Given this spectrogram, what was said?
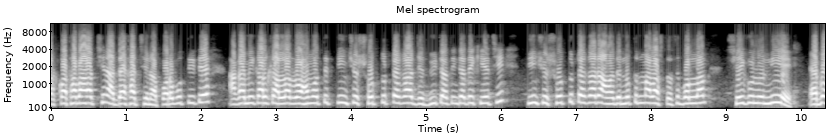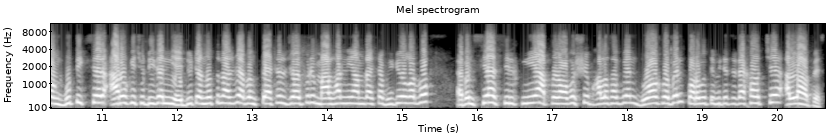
আর কথা বাড়াচ্ছি না, দেখাচ্ছি না। পরবর্তীতে আগামীকালকে আল্লাহর রহমতে তিনশো সত্তর টাকা যে দুইটা তিনটা দেখিয়েছি, তিনশো সত্তর টাকার আমাদের নতুন মাল আসতেছে বললাম। সেইগুলো নিয়ে এবং বুটিক্সের আরও কিছু ডিজাইন নিয়ে দুইটা নতুন আসবে এবং প্যাটেল জয়পুরে মালহার নিয়ে আমরা একটা ভিডিও করব এবং সিয়া সিল্ক নিয়ে আপনারা অবশ্যই ভালো থাকবেন দোয়া করবেন। পরবর্তী ভিডিওতে দেখা হচ্ছে। আল্লাহ হাফেজ।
